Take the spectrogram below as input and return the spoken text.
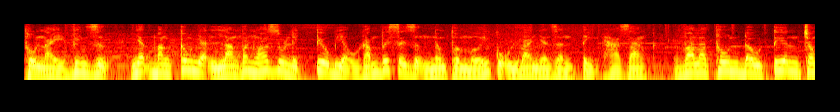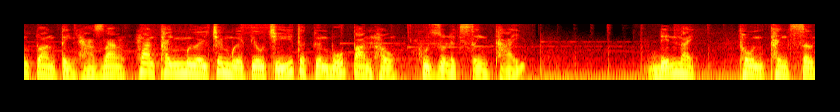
thôn này vinh dự nhận bằng công nhận làng văn hóa du lịch tiêu biểu gắn với xây dựng nông thôn mới của Ủy ban nhân dân tỉnh Hà Giang và là thôn đầu tiên trong toàn tỉnh Hà Giang hoàn thành 10 trên 10 tiêu chí theo tuyên bố Pan Hầu, khu du lịch sinh thái. Đến nay, thôn Thanh Sơn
